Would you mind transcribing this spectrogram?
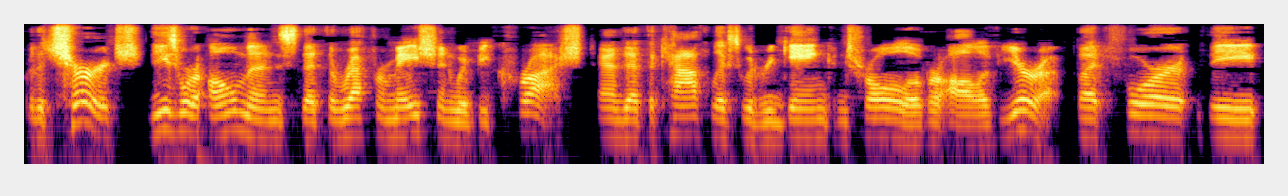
for the church, these were omens that the Reformation would be crushed and that the Catholics would regain control over all of Europe. But for the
